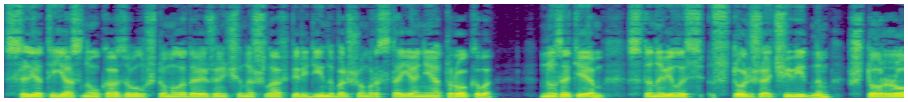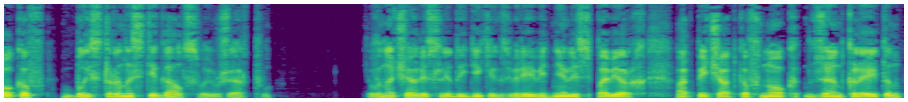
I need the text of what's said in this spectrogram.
След ясно указывал, что молодая женщина шла впереди на большом расстоянии от Рокова, но затем становилось столь же очевидным, что Роков быстро настигал свою жертву. Вначале следы диких зверей виднелись поверх отпечатков ног Джен Клейтон,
